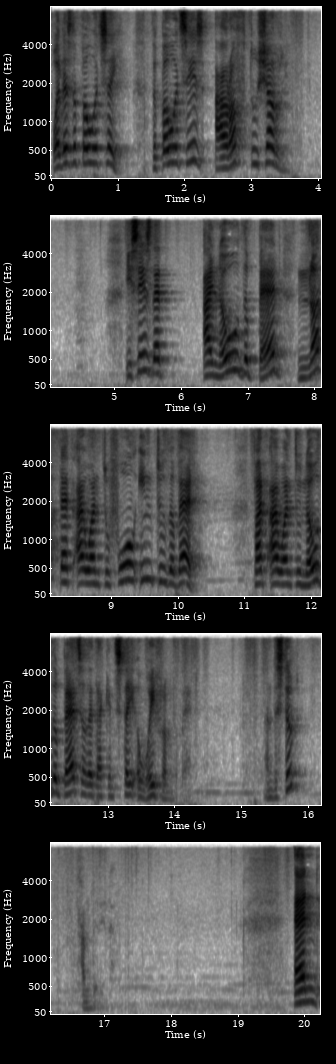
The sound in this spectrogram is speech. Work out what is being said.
What does the poet say? The poet says, Araftu shari. He says that I know the bad, not that I want to fall into the bad, but I want to know the bad so that I can stay away from the bad. Understood? Alhamdulillah. And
